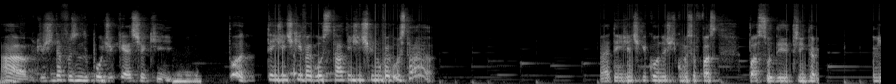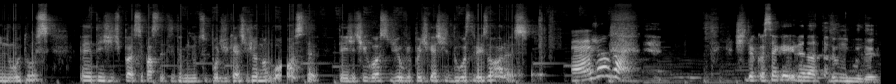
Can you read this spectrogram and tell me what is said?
ah, a gente tá fazendo podcast aqui. Pô, tem gente que vai gostar, tem gente que não vai gostar. É, tem gente que quando a gente começou, passou de 30 minutos, é, tem gente que você passa de 30 minutos o podcast e já não gosta. Tem gente que gosta de ouvir podcast de duas, três horas. É, José. a gente não consegue agradar todo mundo.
